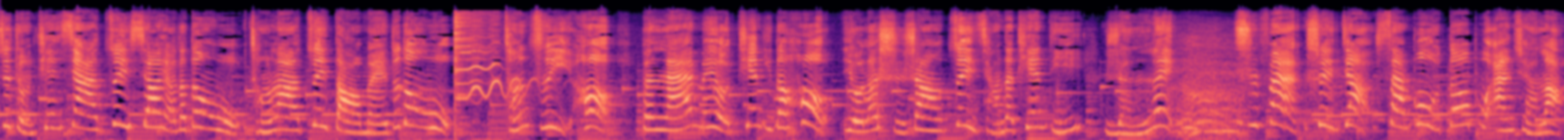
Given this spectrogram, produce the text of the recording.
这种天下最逍遥的动物成了最倒霉的动物。从此以后，本来没有天敌的后，有了史上最强的天敌——人类。吃饭、睡觉、散步都不安全了，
